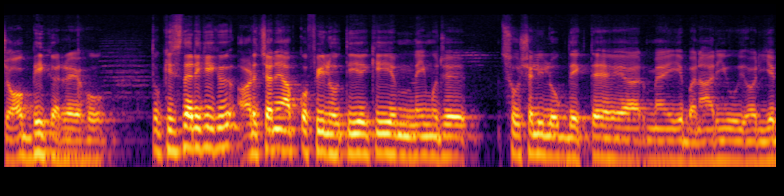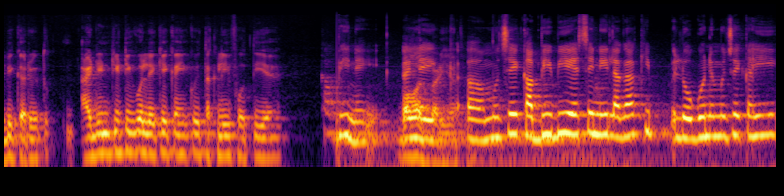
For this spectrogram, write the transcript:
जॉब भी कर रहे हो तो किस तरीके की अड़चने आपको फील होती है कि, नहीं, मुझे सोशली लोग देखते हैं, यार, मैं ये बना रही हूँ और ये भी कर रही हूँ तो आइडेंटिटी को लेके कहीं कोई तकलीफ़ होती है? कभी नहीं। लाइक। मुझे कभी भी ऐसे नहीं लगा कि लोगों ने मुझे कहीं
